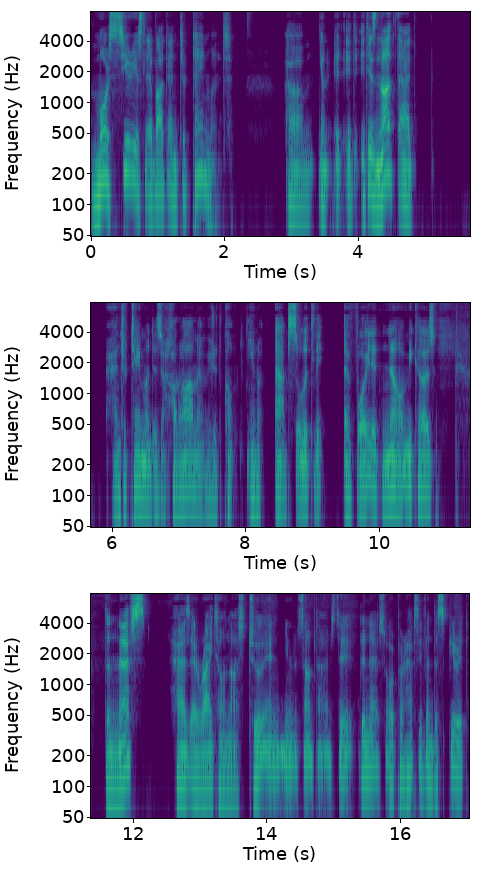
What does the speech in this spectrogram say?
more seriously about entertainment. Um, you know, it, it, it is not that entertainment is a haram and we should, you know, absolutely avoid it. No, because the nafs has a right on us too, and you know, sometimes the the nafs or perhaps even the spirit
